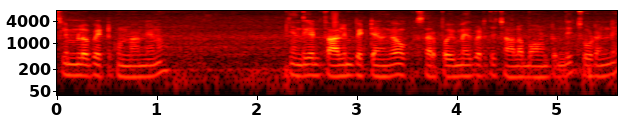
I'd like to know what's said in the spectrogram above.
స్లిమ్లో పెట్టుకున్నాను నేను. ఎందుకంటే తాలింపు పెట్టానుగా ఒకసారి పొయ్యి మీద పెడితే చాలా బాగుంటుంది. చూడండి.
